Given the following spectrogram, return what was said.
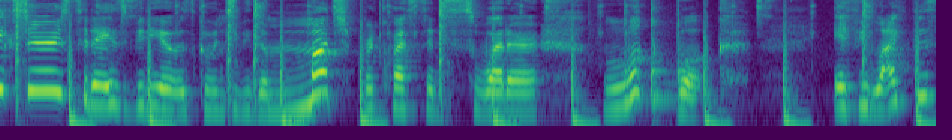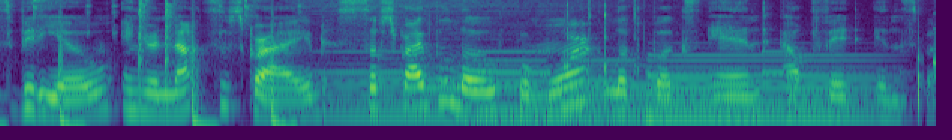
Chicsters! Today's video is going to be the much requested sweater lookbook. If you like this video and you're not subscribed, subscribe below for more lookbooks and outfit inspo.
